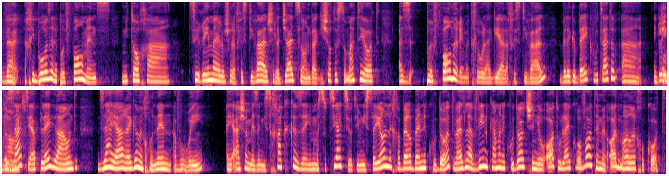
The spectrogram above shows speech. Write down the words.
והחיבור הזה לפרפורמנס, מתוך ה... הצירים האלו של הפסטיבל, של הג'אדסון והגישות הסומטיות, אז פרפורמרים התחילו להגיע לפסטיבל, ולגבי קבוצת האימפרוביזציה, Playground, זה היה רגע מכונן עבורי. היה שם איזה משחק כזה עם אסוציאציות, עם ניסיון לחבר בין נקודות, ואז להבין כמה נקודות שנראות אולי קרובות, הן מאוד מאוד רחוקות.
